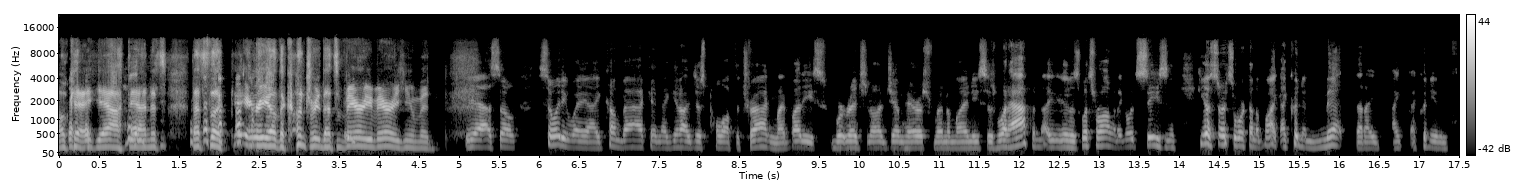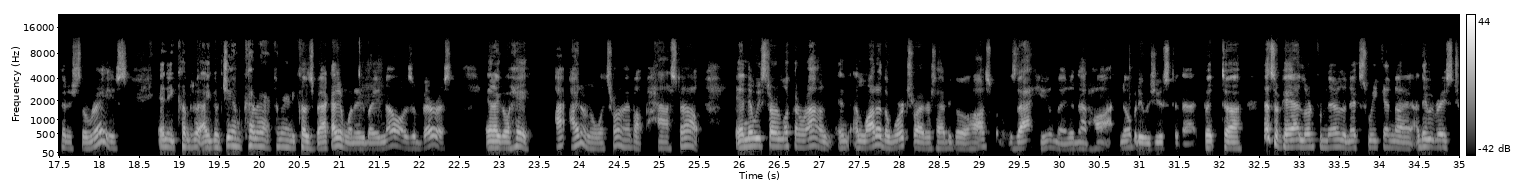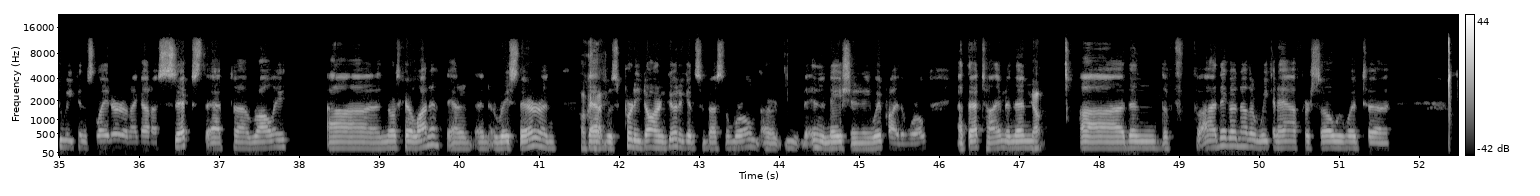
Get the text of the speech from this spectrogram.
okay, yeah, yeah, and it's that's the area of the country that's very very humid. Yeah, so so anyway, I come back and I get I just pull off the track. And my buddies were wrenching on Jim Harris, friend of mine. He says, "What happened?" I goes, "What's wrong?" And I go, "It's season." He goes, starts to work on the bike. I couldn't admit that I, I I couldn't even finish the race. And he comes. Back. I go, "Jim, come here, come here." And he comes back. I didn't want anybody to know. I was embarrassed. And I go, "Hey, I, I don't know what's wrong. I about passed out. And then we started looking around, and a lot of the works riders had to go to the hospital. It was that humid and that hot. Nobody was used to that. But uh, that's okay. I learned from there. The next weekend, I, I, think we raced two weekends later, and I got a sixth at uh, Raleigh, uh, North Carolina. They had a, a race there, and okay. that was pretty darn good against the best in the world, or in the nation anyway, probably the world at that time. And then, yep. uh, then the I think another week and a half or so, we went to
